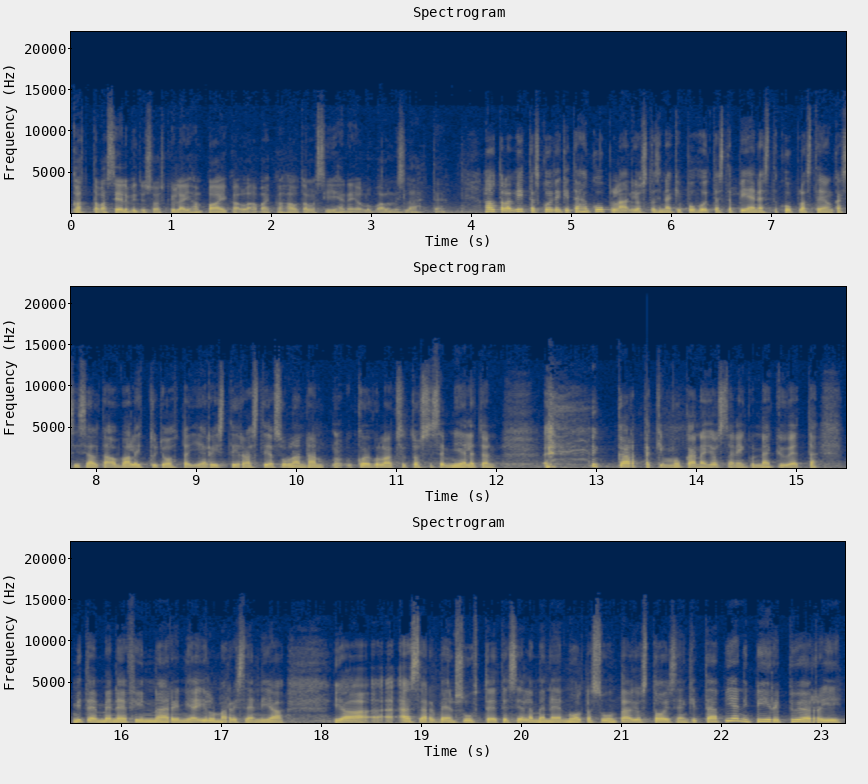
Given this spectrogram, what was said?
kattava selvitys olisi kyllä ihan paikallaan, vaikka Hautala siihen ei ollut valmis lähteä. Hautala viittasi kuitenkin tähän kuplaan, josta sinäkin puhuit, tästä pienestä kuplasta, jonka sisältä on valittu johtajia ristiin rasti. Ja sulla on Dan Koivulaakso tuossa se mieletön karttakin mukana, jossa niin kuin näkyy, että miten menee Finnairin ja Ilmarisen ja, ja SRVn suhteet, ja siellä menee nuolta suuntaan jos toiseenkin. Tämä pieni piiri pyörii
